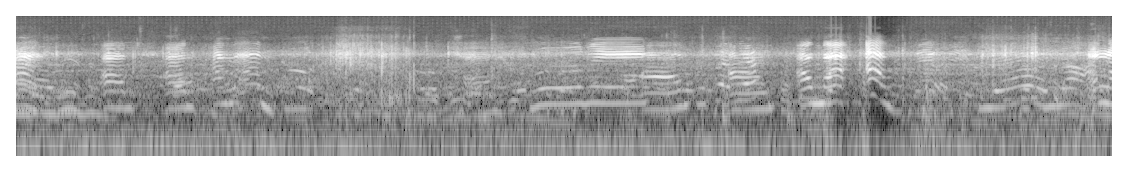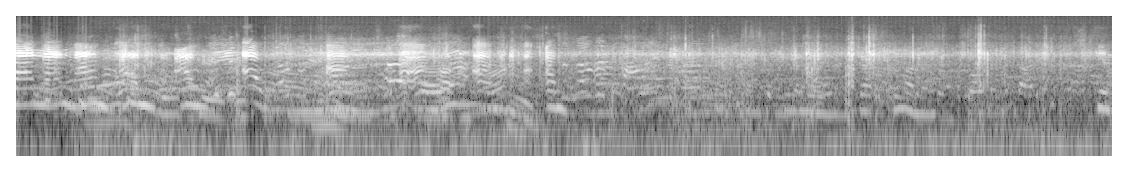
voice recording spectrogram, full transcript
And, and, and, and, and. Moving. And, and, and that. and... Gel,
